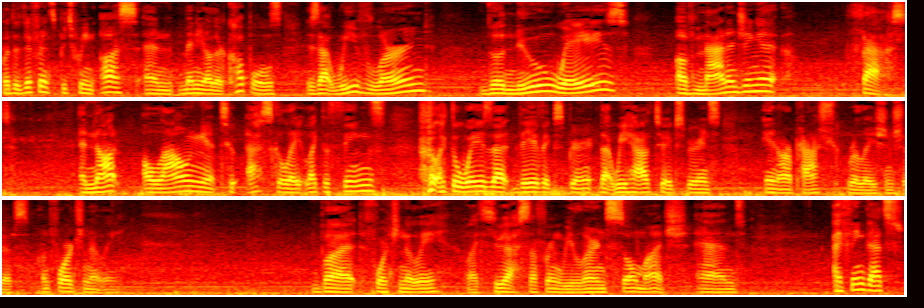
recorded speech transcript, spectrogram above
But the difference between us and many other couples is that we've learned the new ways of managing it fast and not allowing it to escalate like the things like the ways that they've experienced that we have to experience in our past relationships unfortunately. But fortunately like through that suffering we learned so much. And i think that's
